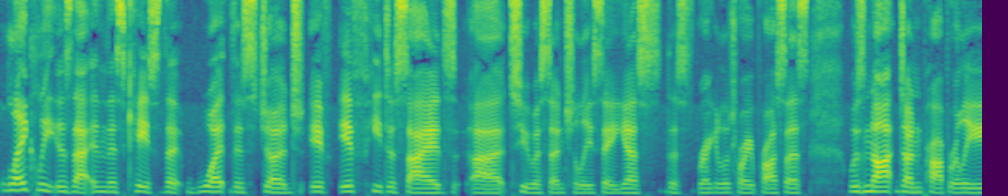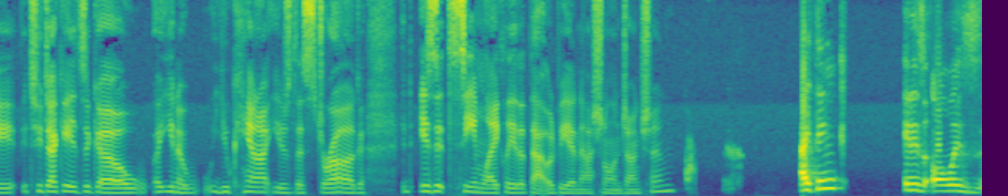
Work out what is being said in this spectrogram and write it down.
likely is that in this case that what this judge, if if he decides uh, to essentially say yes, this regulatory process was not done properly two decades ago, uh, you know, you cannot use this drug. Is it seem likely that that would be a national injunction? I think it is always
